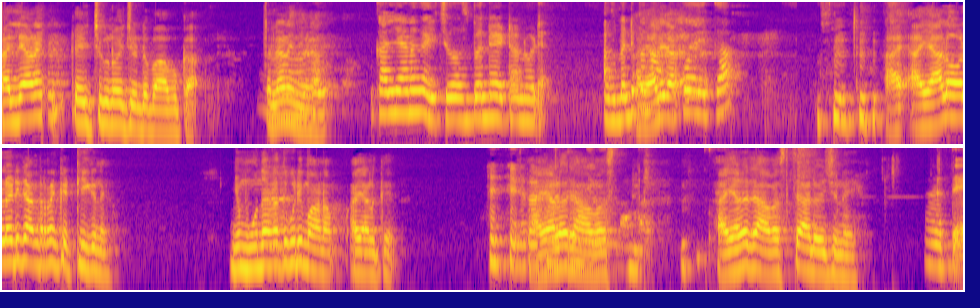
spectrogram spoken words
കല്യാണം കഴിച്ചു ചോദിച്ചിട്ടുണ്ട് ബാബുക്ക. കല്യാണം കല്യാണം കഴിച്ചു. ഹസ്ബൻഡായിട്ടാണ് ഇവിടെ. ഹസ്ബൻഡ് ഇപ്പൊ പോയേക്കാം. അയാൾ ഓൾറെഡി രണ്ടെണ്ണം കെട്ടിയിക്കണ് ഇനി മൂന്നെണ്ണത്തിൽ കൂടി വേണം അയാൾക്ക്. അയാളൊരവസ്ഥ അയാളൊരവസ്ഥ ആലോചിച്ചേ ആലോചിച്ചണേ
